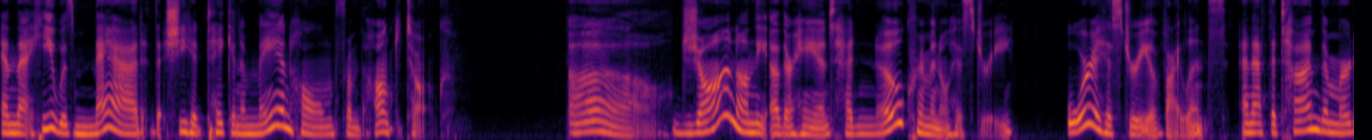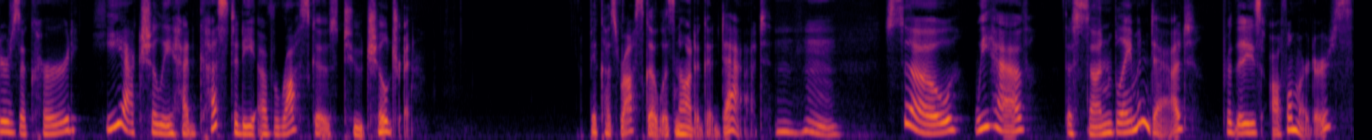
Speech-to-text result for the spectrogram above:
and that he was mad that she had taken a man home from the honky tonk. Oh. John, on the other hand, had no criminal history or a history of violence. And at the time the murders occurred, he actually had custody of Roscoe's two children because Roscoe was not a good dad. Mm-hmm. So we have the son blaming dad for these awful murders,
